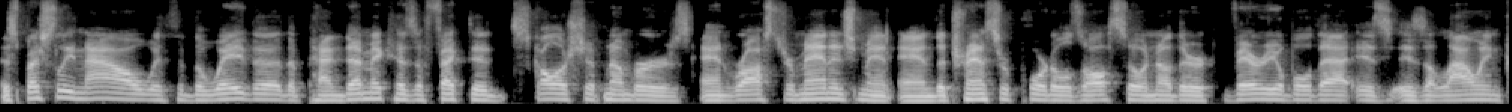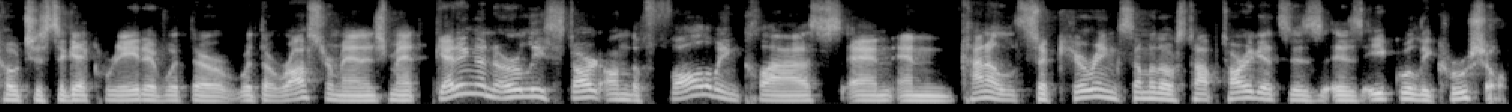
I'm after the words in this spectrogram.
especially now with the way the the pandemic has affected scholarship numbers and roster management, and the transfer portal is also another variable that is is allowing coaches to get creative with their with their roster management. Getting an early start on the following class and and kind of securing some of those top targets is is equally crucial.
